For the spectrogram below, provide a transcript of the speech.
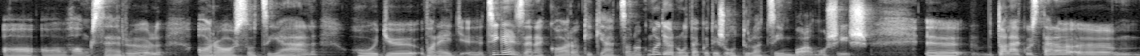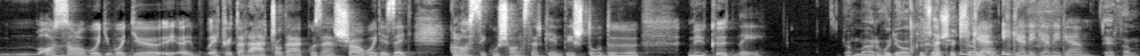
a, a hangszerről arra asszociál, hogy van egy cigányzenekar, akik játszanak magyar nótákat, és ott ül a cimbalmos is. Találkoztál azzal, hogy, hogy egyfajta rácsodálkozással, hogy ez egy klasszikus hangszerként is tud működni? Már hogy a közönség hát igen, igen, igen, igen. Értem.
